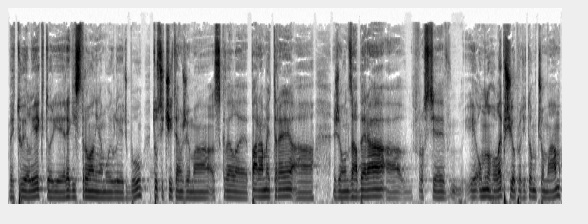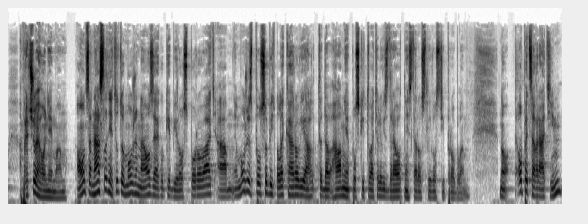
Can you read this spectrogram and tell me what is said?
Veď tu je liek, ktorý je registrovaný na moju liečbu. Tu si čítam, že má skvelé parametre a že on zaberá a proste je o mnoho lepší oproti tomu, čo mám. A prečo ja ho nemám? A on sa následne toto môže naozaj ako keby rozporovať a môže spôsobiť lekárovi a teda hlavne poskytovateľovi zdravotnej starostlivosti problém. No, opäť sa vrátim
